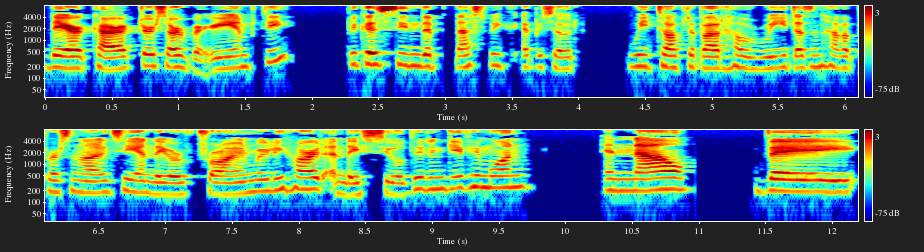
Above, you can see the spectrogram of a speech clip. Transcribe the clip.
their characters are very empty. Because in the last week episode, we talked about how Reed doesn't have a personality and they were trying really hard and they still didn't give him one. And now they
